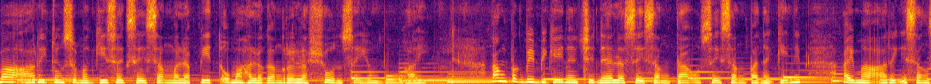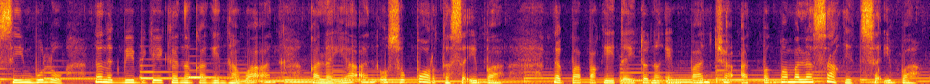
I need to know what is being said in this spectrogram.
Maaari itong sumagisag sa isang malapit o mahalagang relasyon sa iyong buhay. Ang pagbibigay ng tsinelas sa isang tao sa isang panaginip ay maaaring isang simbolo na nagbibigay ka ng kaginhawaan, kalayaan o suporta sa iba. Nagpapakita ito ng empansya at pagmamalasakit sa iba.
